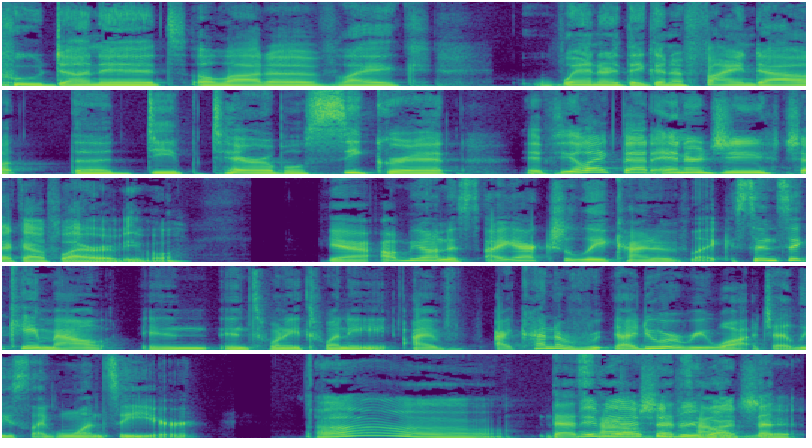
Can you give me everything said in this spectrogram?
who done it, a lot of like, when are they going to find out the deep, terrible secret? If you like that energy, check out Flower of Evil. Yeah, I'll be honest. I actually kind of like since it came out in in 2020, I've I kind of re- I do a rewatch at least like once a year. Oh, That's maybe how, I should that's how- rewatch that- it.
